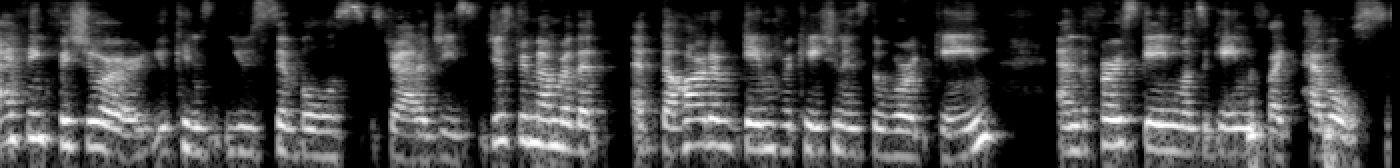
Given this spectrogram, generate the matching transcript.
I think for sure you can use simple strategies. Just remember that at the heart of gamification is the word game. And the first game was a game with like pebbles,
